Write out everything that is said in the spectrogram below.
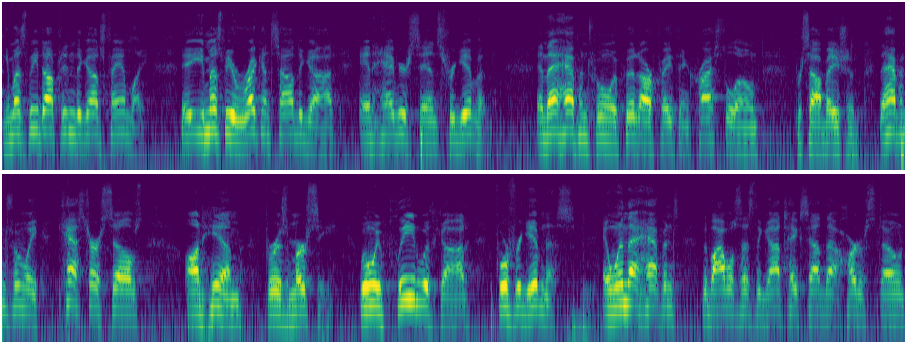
You must be adopted into God's family. You must be reconciled to God and have your sins forgiven. And that happens when we put our faith in Christ alone for salvation. That happens when we cast ourselves on Him for His mercy, when we plead with God for forgiveness. And when that happens, the Bible says that God takes out that heart of stone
